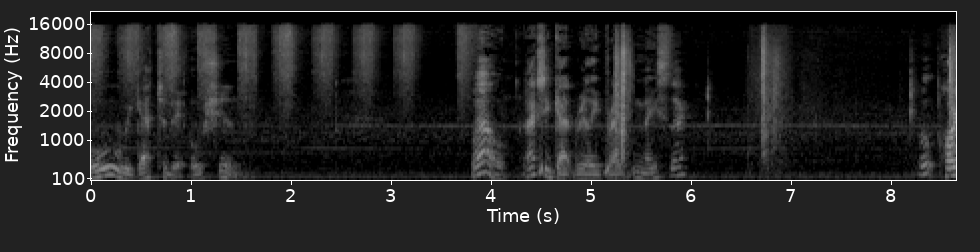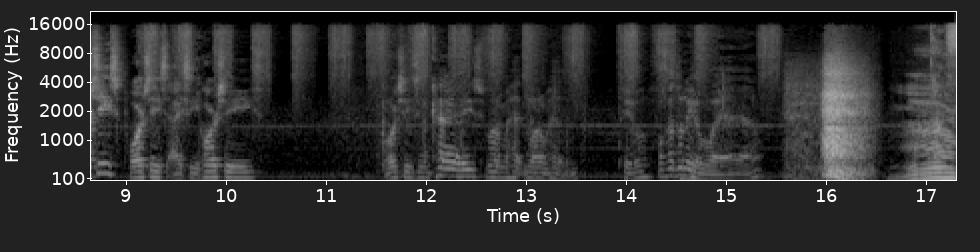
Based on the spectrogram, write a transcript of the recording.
Oh, we got to the ocean. Wow, actually got really bright and nice there. Oh, horses, horses, I see horses. Horses and cows. What am I hitting? What am I hitting? Table. Fuck, I don't even know where I am.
